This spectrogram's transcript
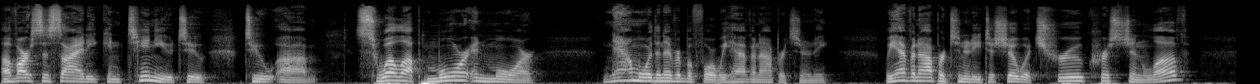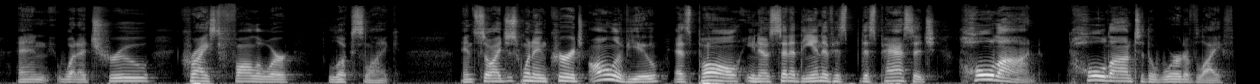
of our society continue to to um, swell up more and more. Now more than ever before, we have an opportunity. We have an opportunity to show what true Christian love and what a true Christ follower looks like. And so I just want to encourage all of you, as Paul, you know, said at the end of his this passage, hold on. Hold on to the word of life.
